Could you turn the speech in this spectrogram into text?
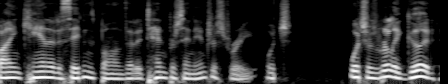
buying Canada savings bonds at a 10% interest rate, which, which was really good.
